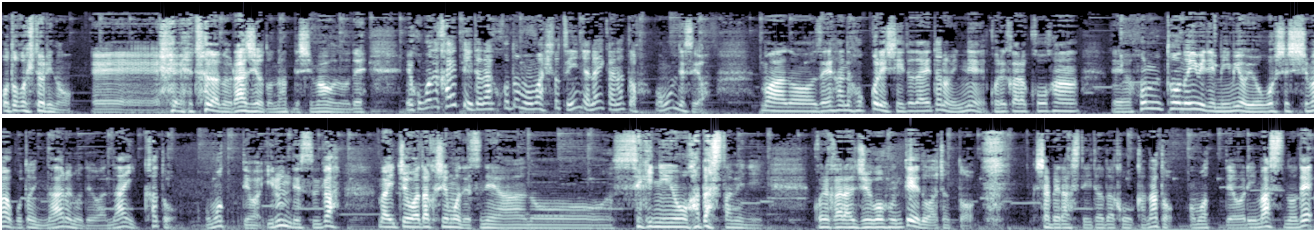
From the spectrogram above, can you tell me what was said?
男一人の、えー ただのラジオとなってしまうので、えーここで帰っていただくことも、まあ一ついいんじゃないかなと思うんですよ。まああの、前半でほっこりしていただいたのにね、これから後半、えー本当の意味で耳を汚してしまうことになるのではないかと思ってはいるんですが、まあ一応私もですね、あの責任を果たすために、これから15分程度はちょっと喋らせていただこうかなと思っておりますので、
